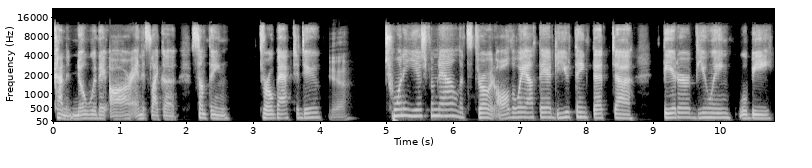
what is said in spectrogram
kind of know where they are, and it's like a something throwback to do. Yeah, 20 years from now, let's throw it all the way out there. Do you think that uh, theater viewing will be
